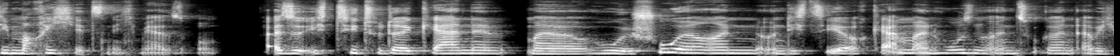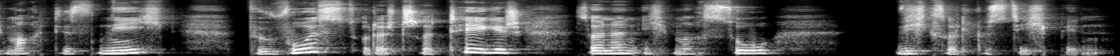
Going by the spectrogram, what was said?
die mache ich jetzt nicht mehr so. Also ich ziehe da gerne mal hohe Schuhe an und ich ziehe auch gerne meinen Hosenanzug an, aber ich mache das nicht bewusst oder strategisch, sondern ich mache so, wie ich gerade lustig bin.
